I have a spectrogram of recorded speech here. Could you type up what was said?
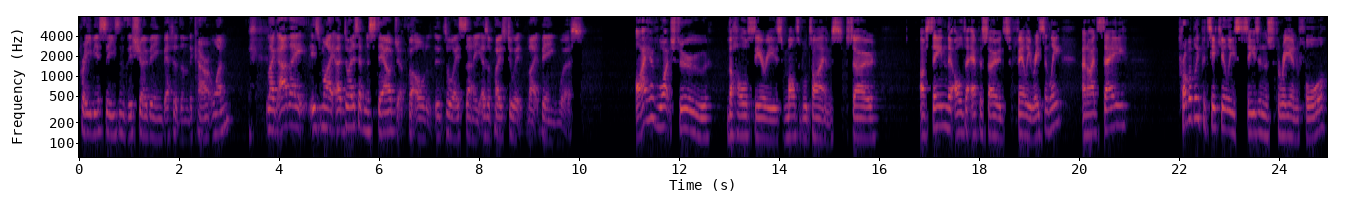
previous seasons this show being better than the current one? Like, are they? Is my uh, do I just have nostalgia for old? It's always sunny, as opposed to it like being worse. I have watched through the whole series multiple times, so I've seen the older episodes fairly recently, and I'd say probably particularly seasons three and four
